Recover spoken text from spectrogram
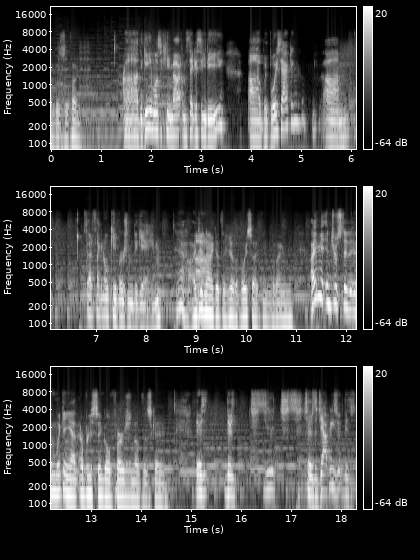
it was a thing. Uh, the game also came out on the Sega CD uh, with voice acting. Um, so that's like an okay version of the game. Yeah, I did um, not get to hear the voice acting, but I'm I'm interested in looking at every single version of this game. There's there's there's a Japanese there's,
